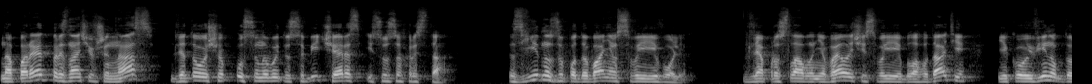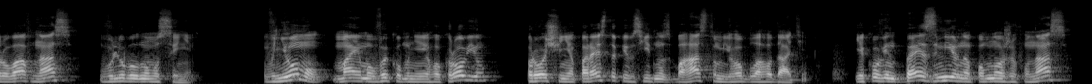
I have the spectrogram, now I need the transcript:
наперед призначивши нас для того, щоб усиновити собі через Ісуса Христа, згідно з уподобанням своєї волі, для прославлення величі своєї благодаті, якою Він обдарував нас в улюбленому сині. В ньому маємо викуплення Його кров'ю, прощення переступів згідно з багатством Його благодаті, яку Він безмірно помножив у нас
